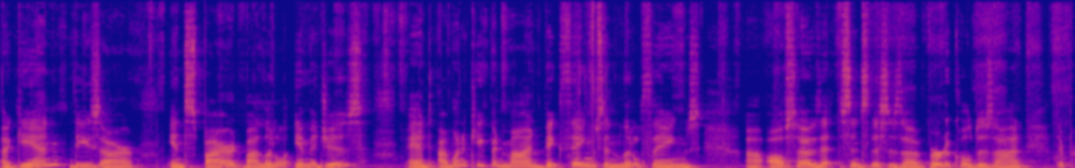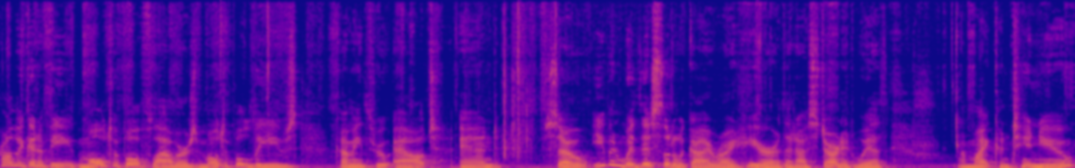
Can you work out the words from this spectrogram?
Again, these are inspired by little images. And I want to keep in mind big things and little things. Uh, also that since this is a vertical design, there are probably going to be multiple flowers, multiple leaves coming throughout. And so even with this little guy right here that I started with, I might continue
